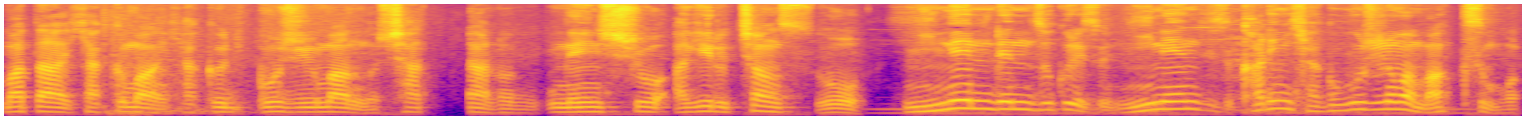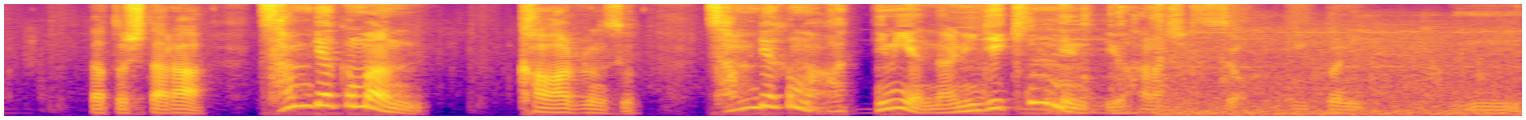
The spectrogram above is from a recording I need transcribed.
また100万、150万の社あの年収を上げるチャンスを2年連続ですよ。2年です。仮に150万マックスもだとしたら、300万変わるんですよ。300万あってみや何できんねんっていう話ですよ。本当に。うん。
